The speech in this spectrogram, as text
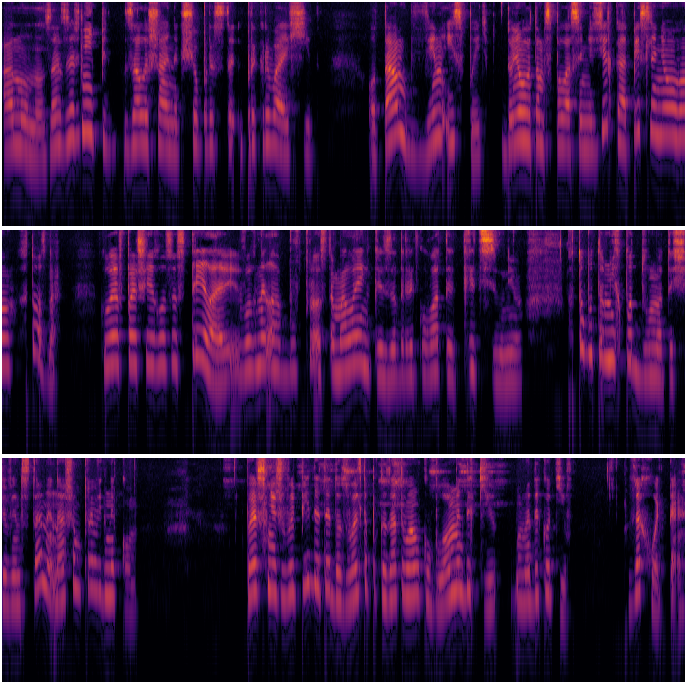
Ану ну, зазирніть під залишайник, що прикриває хід. Отам він і спить. До нього там спала синя зірка, а після нього хто зна. Коли я вперше його зустріла, вогнила був просто маленький, задрикуватий кицюню. Хто би то міг подумати, що він стане нашим провідником? Перш ніж ви підете, дозвольте показати вам кубло медиків, медикотів. Заходьте,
